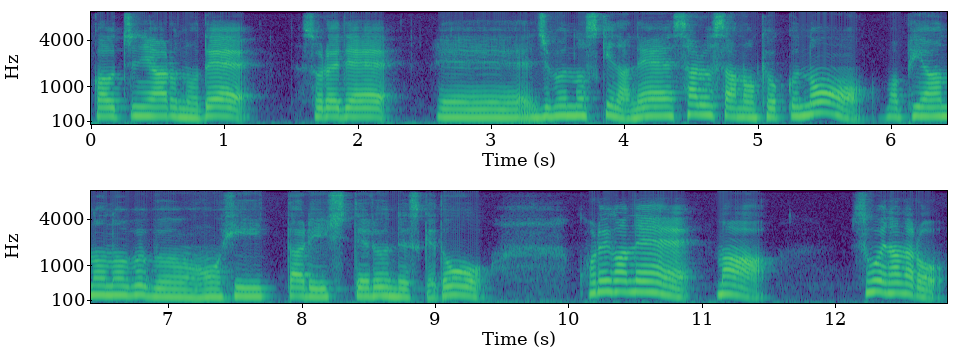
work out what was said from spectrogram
がうちにあるので、それで、えー、自分の好きなね、サルサの曲の、まあ、ピアノの部分を弾いたりしてるんですけど、これがね、まあ、すごいなんだろ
